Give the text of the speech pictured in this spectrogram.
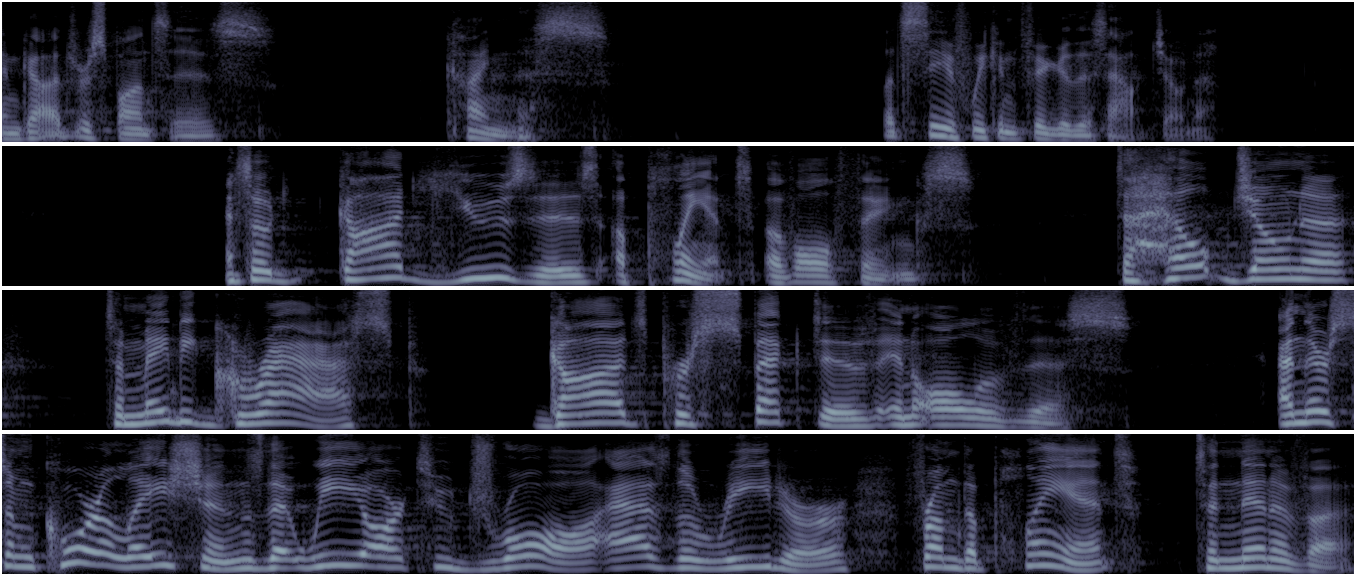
And God's response is kindness. Let's see if we can figure this out, Jonah. And so, God uses a plant of all things to help Jonah to maybe grasp God's perspective in all of this. And there's some correlations that we are to draw as the reader from the plant to Nineveh.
